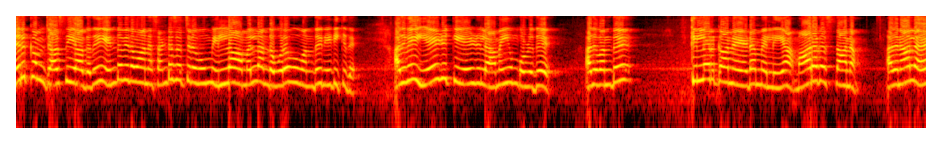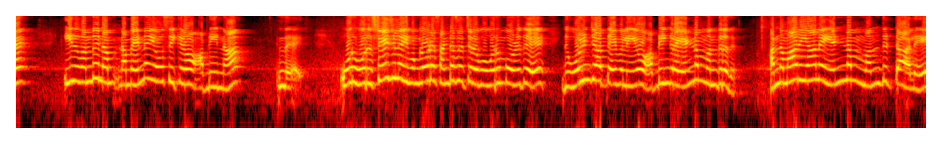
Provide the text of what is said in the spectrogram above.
நெருக்கம் ஜாஸ்தியாகுது எந்த விதமான சண்டை சச்சரவும் இல்லாமல் அந்த உறவு வந்து நீடிக்குது. அதுவே ஏழுக்கு ஏழில் அமையும் பொழுது அது வந்து கில்லருக்கான இடம் இல்லையா? மாரகஸ்தானம். அதனால் இது வந்து நம் நம்ம என்ன யோசிக்கிறோம் அப்படின்னா இந்த ஒரு ஒரு ஸ்டேஜில் இவங்களோட சண்டை சச்சரவு வரும்பொழுது இது ஒழிஞ்சா தேவையில்லையோ அப்படிங்கிற எண்ணம் வந்துடுது அந்த மாதிரியான எண்ணம் வந்துட்டாலே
